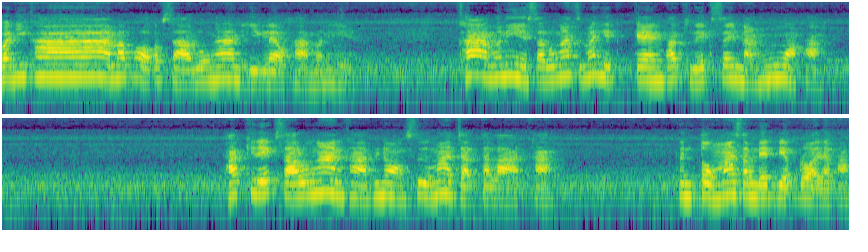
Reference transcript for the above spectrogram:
วัสดีค่ะ มาพอกับสาวโรงงานอีกแล้วค่ะมื่อนี้ค่ะมื่อนี้สาวโรงงานจะมาเห็ดแกงพักขี้เล็กใส่หนังงัวค่ะพักขี้เล็กสาวโรงงานค่ะ พี่น้องซื้อมาจากตลาดค่ะเพิ่นต้มมาสำเร็จเรียบร้อยแล้วค่ะ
